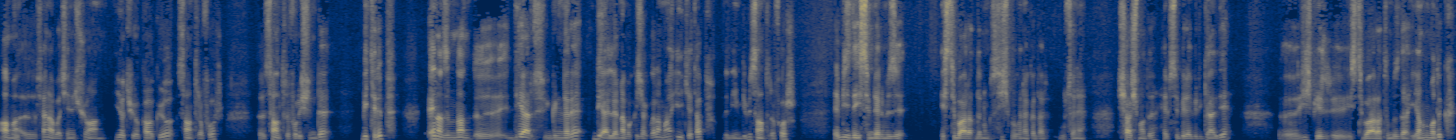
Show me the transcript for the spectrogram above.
Ama e, Fenerbahçe'nin şu an yatıyor kalkıyor Santrafor. Santrafor işinde bitirip en azından diğer günlere diğerlerine bakacaklar ama ilk etap dediğim gibi Santrafor. E, biz de isimlerimizi istihbaratlarımız hiç bugüne kadar bu sene şaşmadı. Hepsi birebir geldi. E, hiçbir e, istihbaratımızda yanılmadık.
